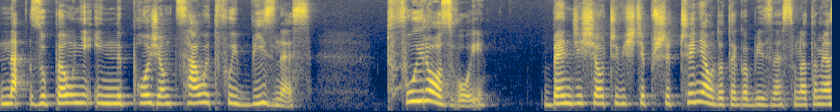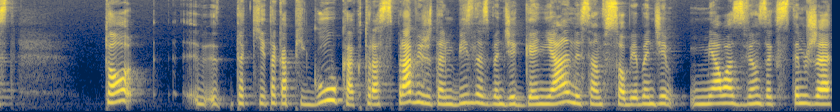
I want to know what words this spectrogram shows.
na zupełnie inny poziom cały Twój biznes. Twój rozwój będzie się oczywiście przyczyniał do tego biznesu, natomiast to taki, taka pigułka, która sprawi, że ten biznes będzie genialny sam w sobie, będzie miała związek z tym, że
